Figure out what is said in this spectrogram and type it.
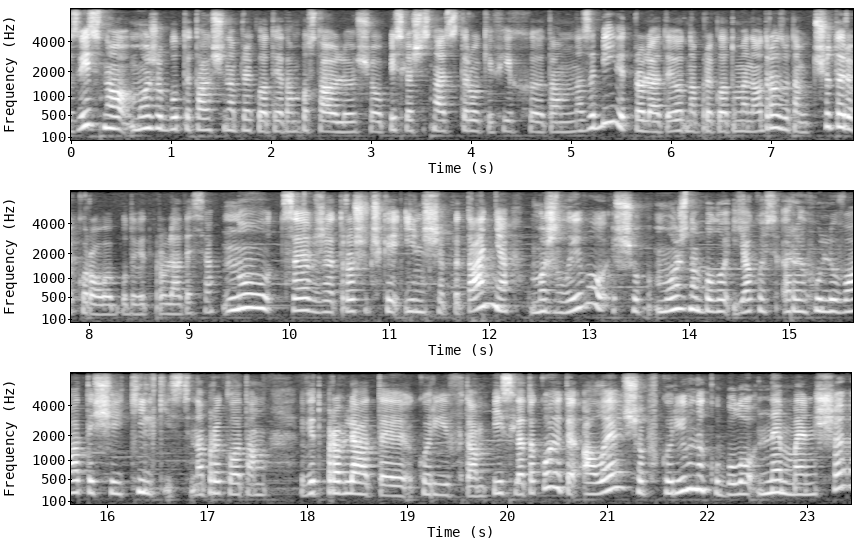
звісно, може бути так, що, наприклад, я там поставлю, що після 16 років їх е, там на забій відправляти. І от, наприклад, у мене одразу там 4 корови буде відправлятися. Ну, це вже трошечки інше питання. Можливо, щоб можна було якось регулювати ще й кількість. Наприклад, там відправляти корів там після такої, але щоб в корівнику було не менше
